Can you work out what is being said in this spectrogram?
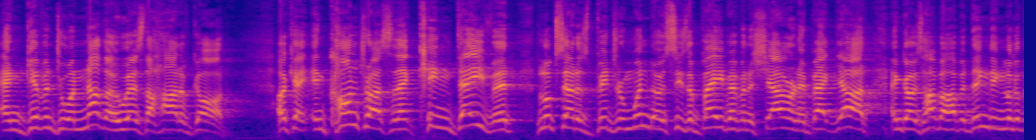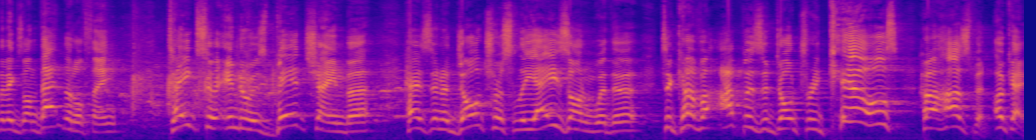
and given to another who has the heart of God. Okay, in contrast to that, King David looks out his bedroom window, sees a babe having a shower in her backyard, and goes, Hubba, hubba, ding, ding, look at the legs on that little thing. Takes her into his bedchamber, has an adulterous liaison with her to cover up his adultery, kills her husband. Okay,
